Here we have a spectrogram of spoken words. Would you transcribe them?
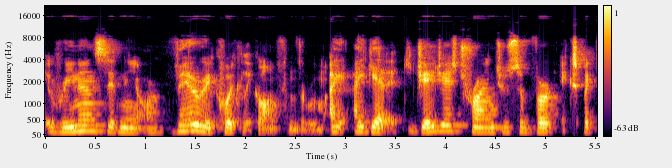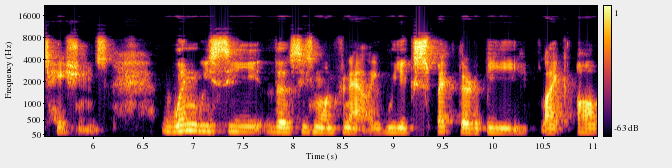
Irina and Sydney are very quickly gone from the room. I, I get it. JJ is trying to subvert expectations. When we see the season one finale we expect there to be like a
